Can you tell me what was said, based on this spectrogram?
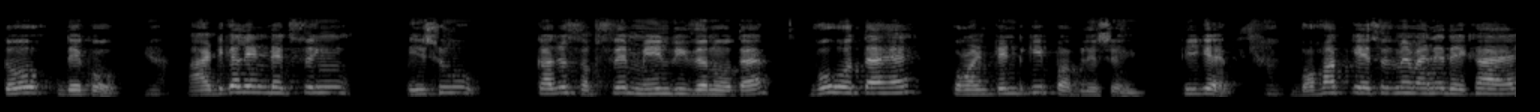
तो देखो, आर्टिकल इंडेक्सिंग इशू का जो सबसे मेन रीजन होता है, वो होता है कंटेंट की पब्लिशिंग ठीक है? बहुत केसेस में मैंने देखा है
